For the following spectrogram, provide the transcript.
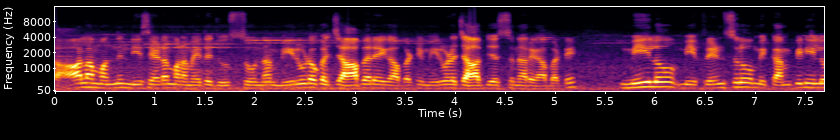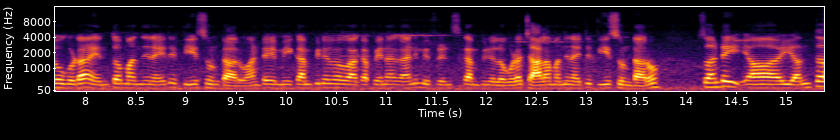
చాలా మందిని తీసేయడం మనమైతే చూస్తూ ఉన్నాం. మీరు కూడా ఒక జాబరే కాబట్టి మీరు కూడా జాబ్ చేస్తున్నారు కాబట్టి మీలో మీ ఫ్రెండ్స్లో మీ కంపెనీలో కూడా ఎంతో మందిని అయితే తీసుంటారు అంటే మీ కంపెనీలో కాకపోయినా కానీ మీ ఫ్రెండ్స్ కంపెనీలో కూడా చాలా మందిని అయితే తీసుంటారు సో అంటే అంతా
